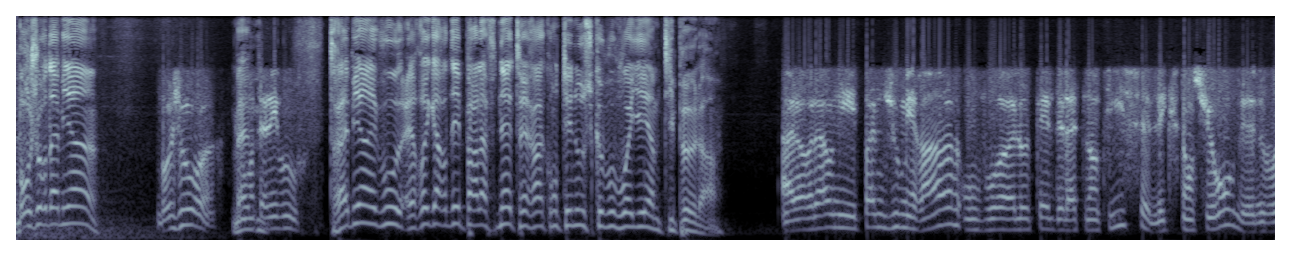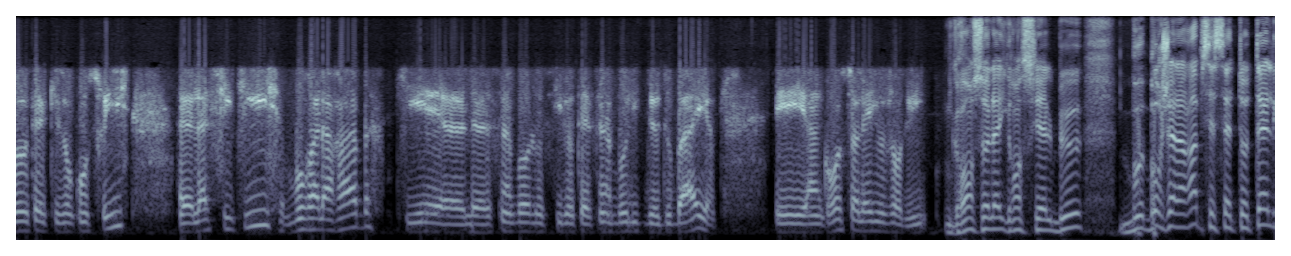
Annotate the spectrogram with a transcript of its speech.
Bonjour Damien. Bonjour, comment allez-vous Très bien, et vous Regardez par la fenêtre et racontez-nous ce que vous voyez un petit peu là. Alors là, on est Panjoumera, on voit l'hôtel de l'Atlantis, l'extension, le nouveau hôtel qu'ils ont construit, euh, la City, Bourg al Arab, qui est euh, le symbole aussi, l'hôtel symbolique de Dubaï, et un gros soleil aujourd'hui. Grand soleil, grand ciel bleu. Bou- Bourg Al Arab, c'est cet hôtel,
